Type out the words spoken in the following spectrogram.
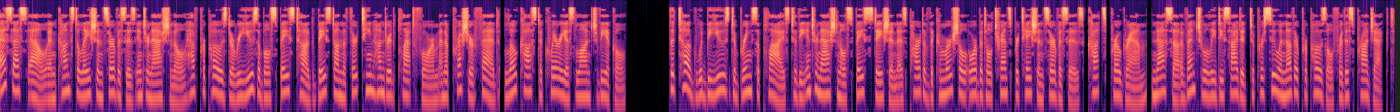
SSL and Constellation Services International have proposed a reusable space tug based on the 1300 platform and a pressure-fed, low-cost Aquarius launch vehicle. The tug would be used to bring supplies to the International Space Station as part of the Commercial Orbital Transportation Services COTS program. NASA eventually decided to pursue another proposal for this project.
